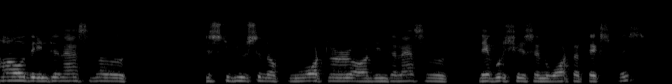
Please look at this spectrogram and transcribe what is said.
how the international distribution of water or international negotiation water takes place?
